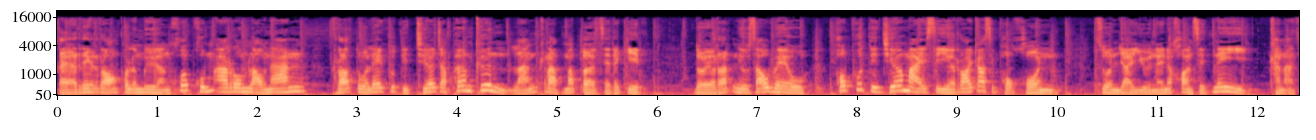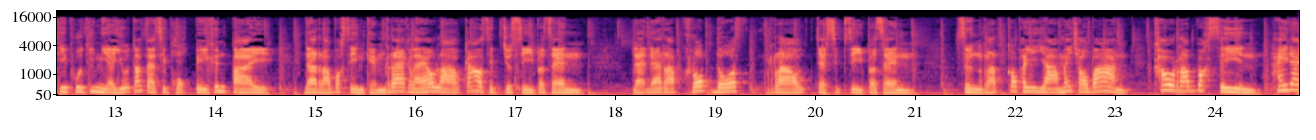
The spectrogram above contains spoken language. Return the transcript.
แต่เรียกร้องพลเมืองควบคุมอารมณ์เหล่านั้น เพราะตัวเลขผู้ติดเชื้อจะเพิ่มขึ้นหลังกลับมาเปิดเศรษฐกิจ โดยรัฐนิวเซาท์เวลส์พบผู้ติดเชื้อใหม่ 496 คน ส่วนใหญ่อยู่ในนครซิดนีย์ขณะที่ผู้ที่มีอายุตั้งแต่ 16 ปีขึ้นไป ได้รับวัคซีนเข็มแรกแล้วราว 90.4%และได้รับครบโดสราว 74%ซึ่งรัฐก็พยายามให้ชาวบ้าน เข้ารับวัคซีนให้ได้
